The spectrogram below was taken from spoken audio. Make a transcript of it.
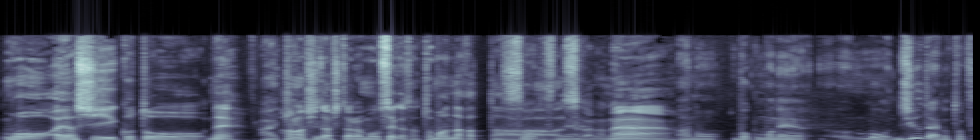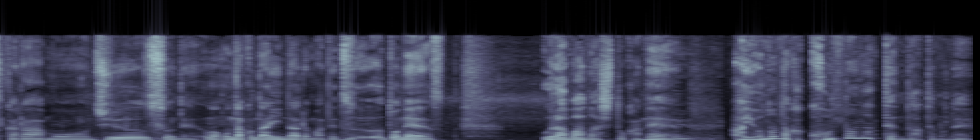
もう怪しいことをね、はい話し出したらもう聖子さん止まんなかったそうですからね。あの、僕もね、もう10代の時からもう十数年、お亡くなりになるまでずっとね、裏話とかね、あ、世の中こんななってんだってのね、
